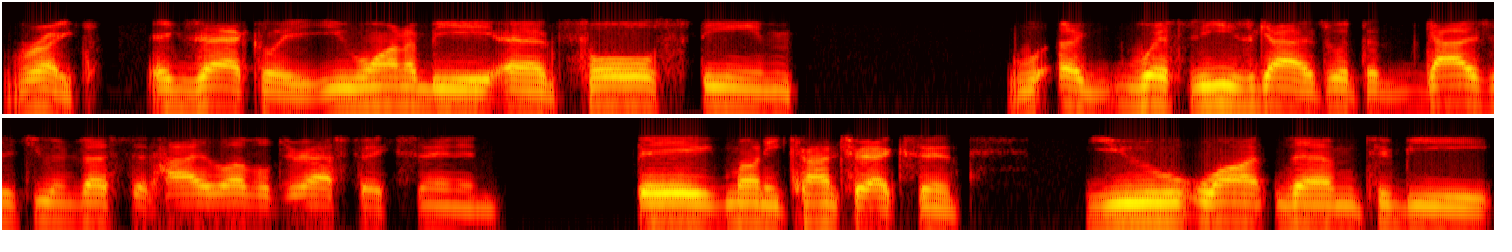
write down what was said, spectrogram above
Right. Exactly. You want to be at full steam w- uh, with these guys, with the guys that you invested high level draft picks in and big money contracts in you want them to be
